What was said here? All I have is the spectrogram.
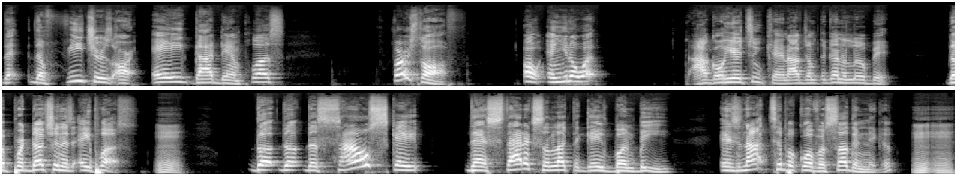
the the features are A goddamn plus. First off, oh, and you know what? I'll go here too, Ken. I'll jump the gun a little bit. The production is A plus. Mm. The the the soundscape that Statik Selektah gave Bun B is not typical of a Southern nigga. Mm-mm.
